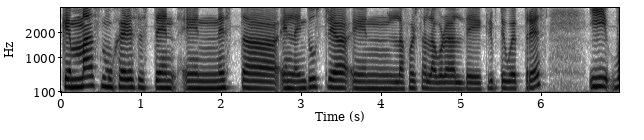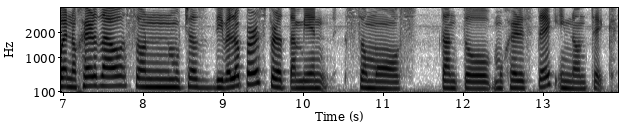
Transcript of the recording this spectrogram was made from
que más mujeres estén en esta en la industria, en la fuerza laboral de Crypto Web 3. Y bueno, Herdao son muchas developers, pero también somos tanto mujeres tech y non-tech.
